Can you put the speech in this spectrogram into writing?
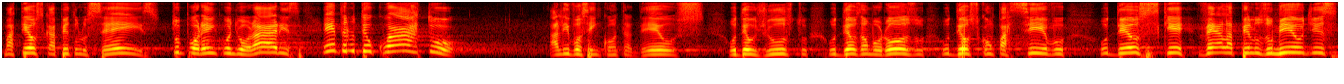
Mateus capítulo 6, tu porém quando orares, entra no teu quarto. Ali você encontra Deus, o Deus justo, o Deus amoroso, o Deus compassivo, o Deus que vela pelos humildes,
